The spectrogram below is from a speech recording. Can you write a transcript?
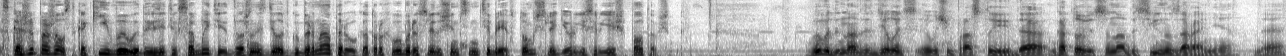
Скажи, пожалуйста, какие выводы из этих событий должны сделать губернаторы, у которых выборы в следующем сентябре, в том числе Георгий Сергеевич Полтавченко? Выводы надо делать очень простые, да, готовиться надо сильно заранее, да,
